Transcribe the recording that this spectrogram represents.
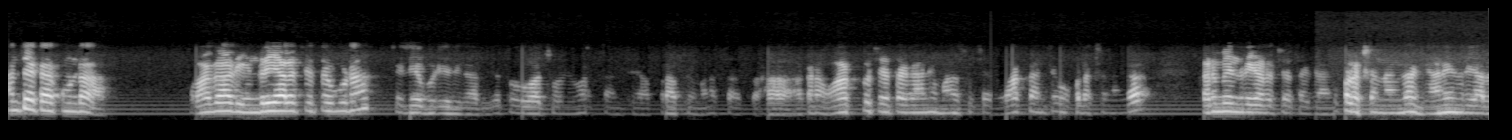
అంతేకాకుండా వాగాది ఇంద్రియాల చేత కూడా తెలియబడేది కాదు. ఎతో వాచో నివర్తంటే అప్రాప్తి మనసు అక్కడ వాక్కు చేత గాని మనస్సు చేత వాక్ అంటే ఉపలక్షణంగా కర్మేంద్రియాల చేత గాని ఉపలక్షణంగా జ్ఞానేంద్రియాల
